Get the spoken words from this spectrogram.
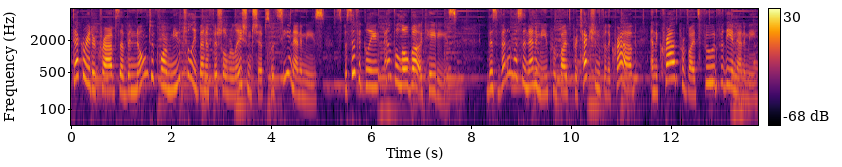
Decorator crabs have been known to form mutually beneficial relationships with sea anemones, specifically Amphiloba acades. This venomous anemone provides protection for the crab, and the crab provides food for the anemone.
